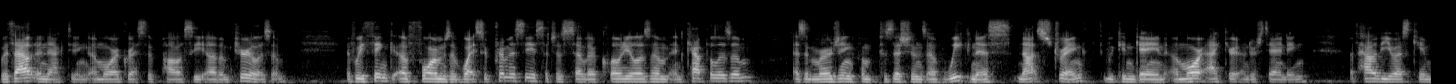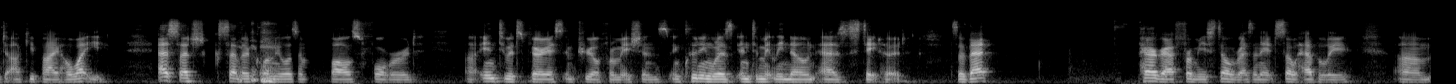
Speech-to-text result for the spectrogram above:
without enacting a more aggressive policy of imperialism. If we think of forms of white supremacy, such as settler colonialism and capitalism, as emerging from positions of weakness, not strength, we can gain a more accurate understanding of how the U.S. came to occupy Hawaii. As such, settler colonialism falls forward uh, into its various imperial formations, including what is intimately known as statehood. So that paragraph for me still resonates so heavily. Um,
